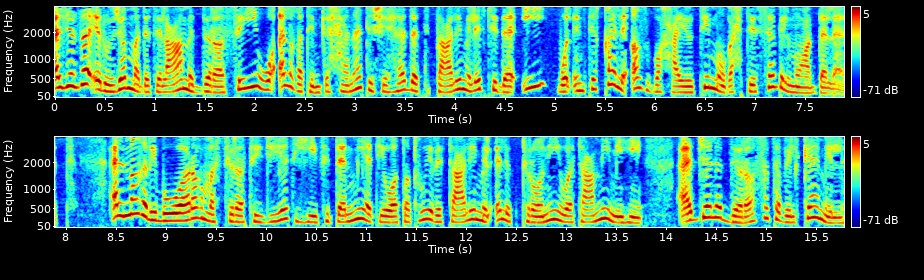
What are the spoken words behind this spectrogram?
الجزائر جمدت العام الدراسي وألغت امتحانات شهادة التعليم الابتدائي والانتقال أصبح يتم باحتساب المعدلات. المغرب ورغم استراتيجيته في التنمية وتطوير التعليم الإلكتروني وتعميمه أجل الدراسة بالكامل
